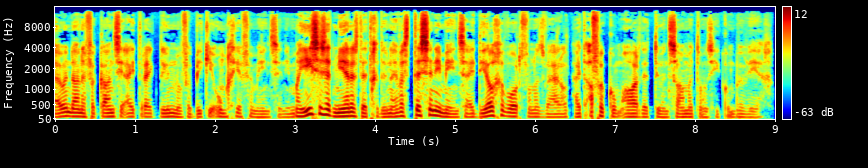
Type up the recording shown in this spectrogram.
nou en dan 'n vakansie uitreik doen of 'n bietjie omgee vir mense nie, maar Jesus het meer as dit gedoen. Hy was tussen die mense, hy het deel geword van ons wêreld. Hy het afgekom aarde toe en saam met ons hier kom beweeg.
